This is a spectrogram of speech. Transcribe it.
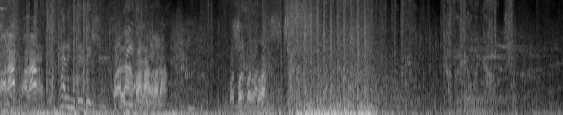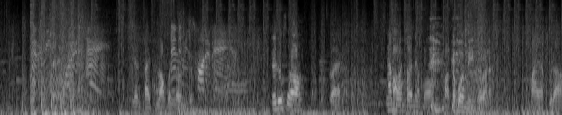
ขวาล่างขวาล่าง Cutting their vision. ขวาล่างขวาล่างขวาล่างบนบนบนตัว ไปล็อกบนรถอยู่เฮ้ยลูกซองสวยหน้าบนตัวหนึงข้างบนมีอีกตัวนะมายังกูดาว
